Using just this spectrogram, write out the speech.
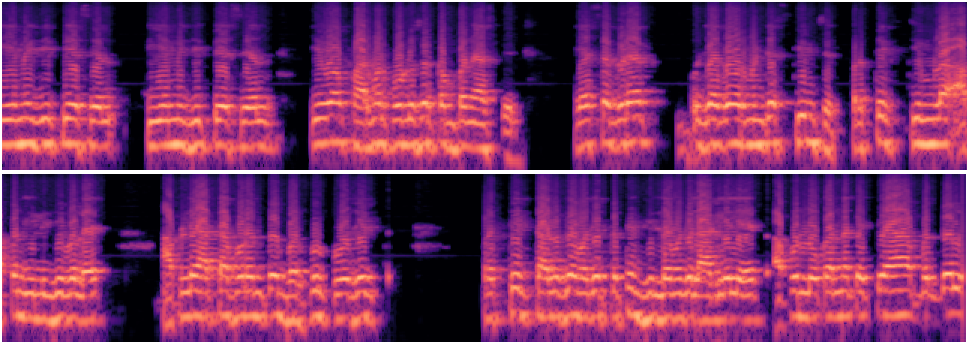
सीएमएजीपी असेल पीएमएजीपी असेल किंवा फार्मर प्रोड्युसर कंपन्या असतील या सगळ्या ज्या गव्हर्नमेंटच्या स्कीम्स आहेत प्रत्येक स्कीमला आपण इलिजिबल आहेत. आपले आतापर्यंत भरपूर प्रोजेक्ट प्रत्येक तालुक्यामध्ये प्रत्येक जिल्ह्यामध्ये लागलेले आहेत. आपण लोकांना त्याच्याबद्दल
